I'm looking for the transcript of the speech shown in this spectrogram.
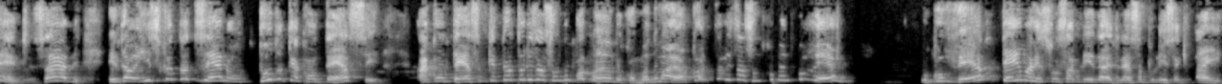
gente, sabe? Então, é isso que eu estou dizendo. Tudo que acontece, acontece porque tem autorização do comando. O comando maior com autorização do comando do governo. O governo tem uma responsabilidade nessa polícia que está aí.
